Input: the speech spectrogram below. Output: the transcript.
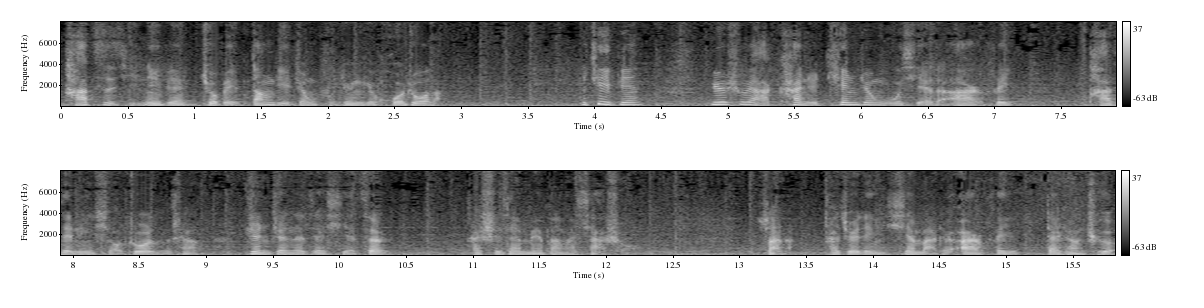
他自己那边就被当地政府军给活捉了。那这边，约书亚看着天真无邪的阿尔菲。趴在那小桌子上，认真的在写字儿，他实在没办法下手。算了，他决定先把这阿尔菲带上车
